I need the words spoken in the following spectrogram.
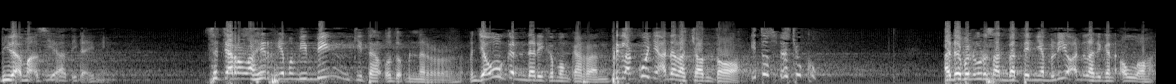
Tidak maksiat, tidak ini. Secara lahir dia membimbing kita untuk benar. Menjauhkan dari kemungkaran. Perilakunya adalah contoh. Itu sudah cukup. Ada urusan batinnya beliau adalah dengan Allah.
